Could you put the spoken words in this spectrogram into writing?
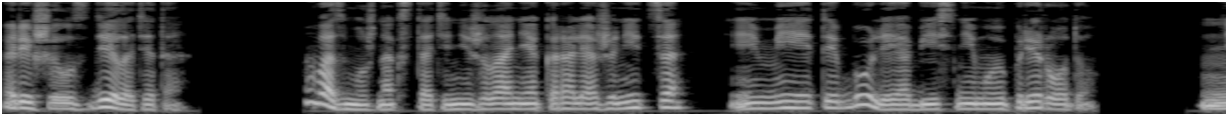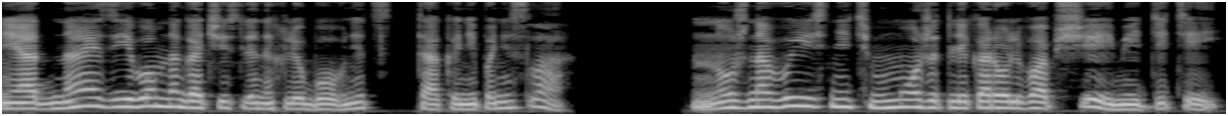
решил сделать это. Возможно, кстати, нежелание короля жениться имеет и более объяснимую природу. Ни одна из его многочисленных любовниц так и не понесла. Нужно выяснить, может ли король вообще иметь детей.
